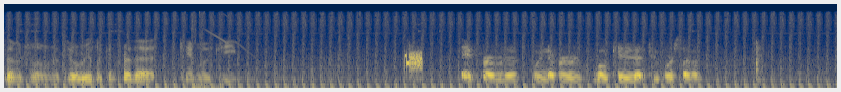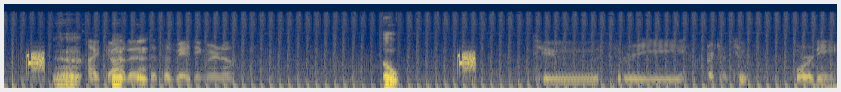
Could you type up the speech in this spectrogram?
Seven two one two. Are we looking for that camo jeep. Affirmative. We never located at two four seven. I got it. It's evading right now. Oh. Two three. Arkin two forty.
